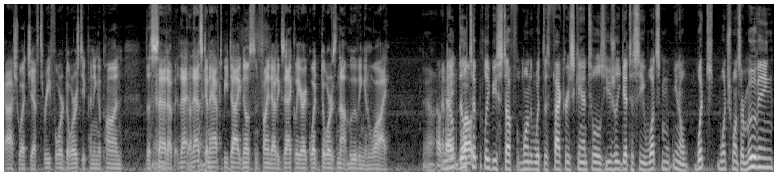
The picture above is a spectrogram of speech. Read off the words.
gosh, what Jeff, 3 4 doors depending upon the Yeah, setup. That that's going to have to be diagnosed and find out exactly Eric what door is not moving and why. Yeah, Okay, and they'll, they'll well- typically be stuff one with the factory scan tools. Usually, get to see what's you know which which ones are moving.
